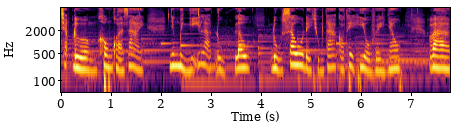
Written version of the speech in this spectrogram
chặng đường không quá dài nhưng mình nghĩ là đủ lâu, đủ sâu để chúng ta có thể hiểu về nhau. Và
